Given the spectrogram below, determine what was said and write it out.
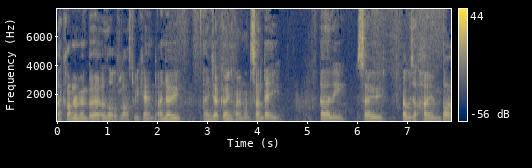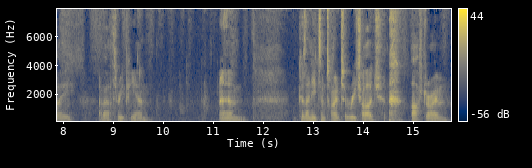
I can't remember a lot of last weekend. I know I ended up going home on Sunday early, so I was at home by about 3 pm. Um, because I need some time to recharge after I'm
